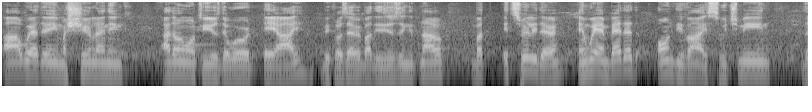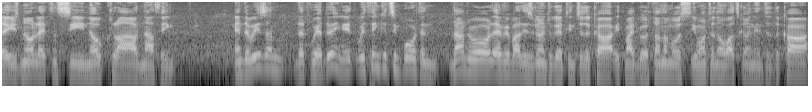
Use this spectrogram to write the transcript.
Uh, we are doing machine learning I don't want to use the word AI because everybody is using it now, but it's really there. And we're embedded on device, which means there is no latency, no cloud, nothing. And the reason that we're doing it, we think it's important. Down the road, everybody is going to get into the car. It might be autonomous. You want to know what's going into the car.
